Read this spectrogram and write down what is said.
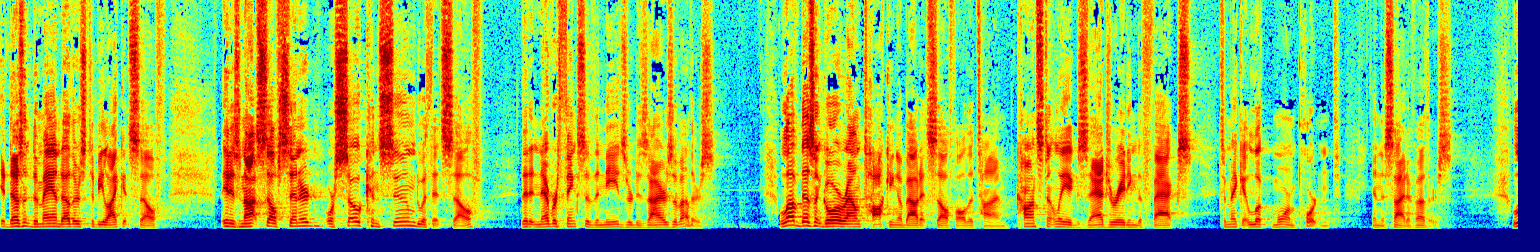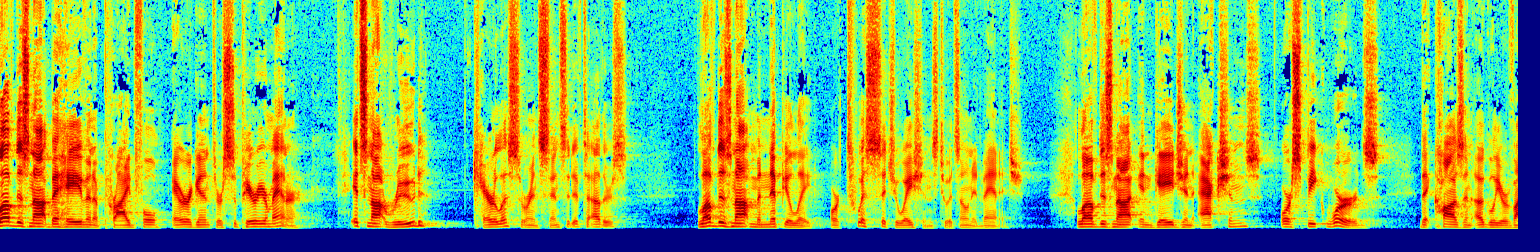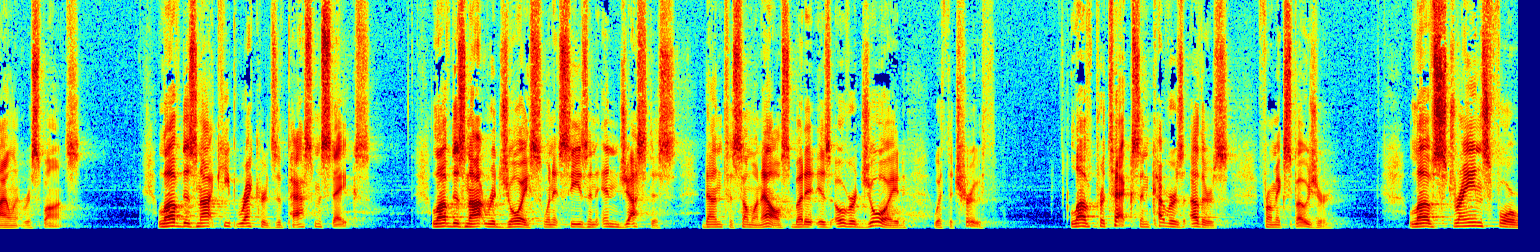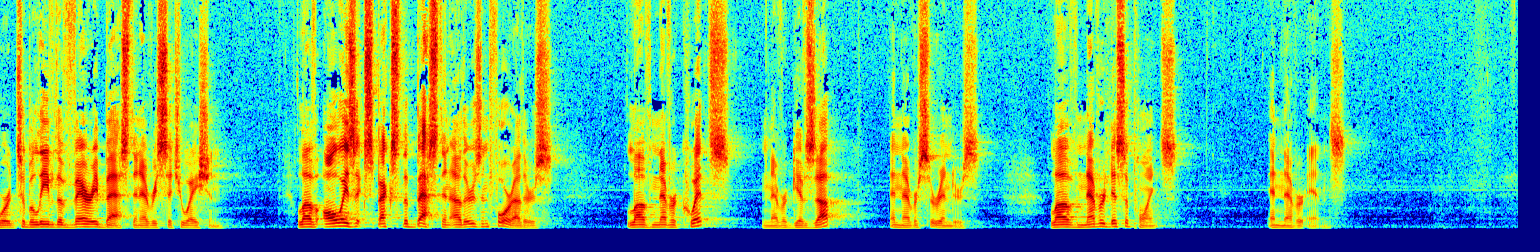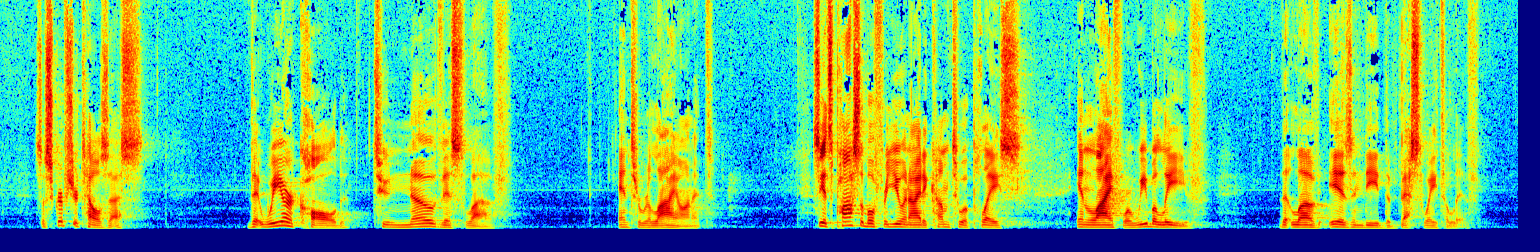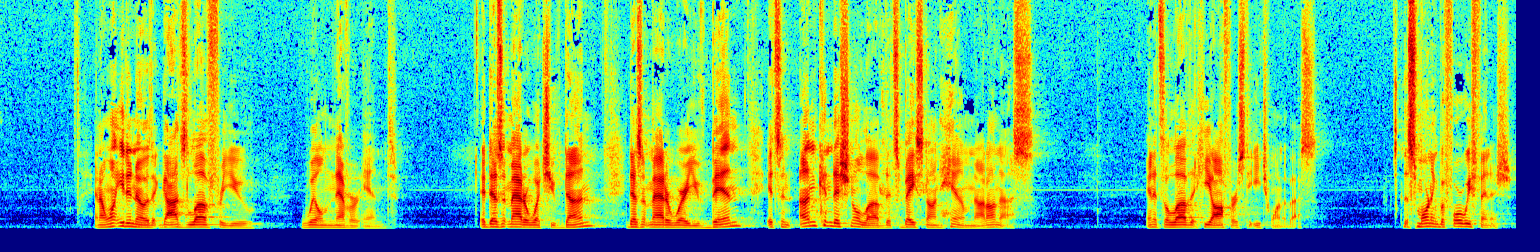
It doesn't demand others to be like itself. It is not self centered or so consumed with itself that it never thinks of the needs or desires of others. Love doesn't go around talking about itself all the time, constantly exaggerating the facts to make it look more important in the sight of others. Love does not behave in a prideful, arrogant, or superior manner. It's not rude, careless, or insensitive to others. Love does not manipulate or twist situations to its own advantage. Love does not engage in actions or speak words that cause an ugly or violent response. Love does not keep records of past mistakes. Love does not rejoice when it sees an injustice done to someone else, but it is overjoyed with the truth. Love protects and covers others from exposure. Love strains forward to believe the very best in every situation. Love always expects the best in others and for others. Love never quits, never gives up, and never surrenders. Love never disappoints and never ends. So, Scripture tells us that we are called to know this love and to rely on it. See, it's possible for you and I to come to a place in life where we believe that love is indeed the best way to live. And I want you to know that God's love for you will never end. It doesn't matter what you've done, it doesn't matter where you've been. It's an unconditional love that's based on Him, not on us. And it's a love that He offers to each one of us. This morning, before we finish,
